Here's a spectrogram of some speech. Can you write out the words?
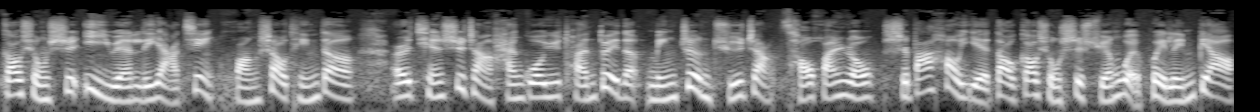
高雄市议员李雅静、黄少廷等。而前市长韩国瑜团队的民政局长曹环荣，十八号也到高雄市选委会领表，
